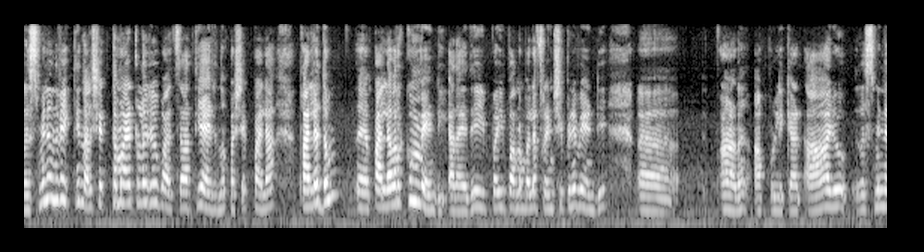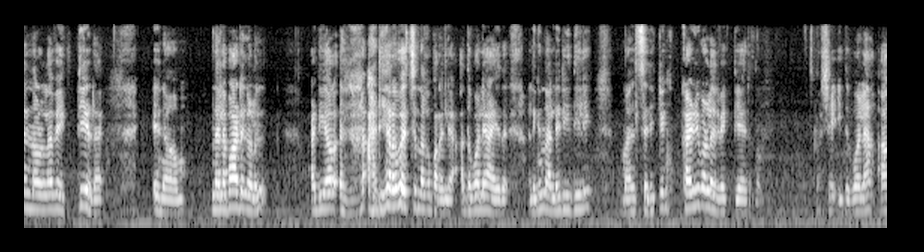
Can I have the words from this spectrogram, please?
റസ്മിൻ എന്ന വ്യക്തി നല്ല ശക്തമായിട്ടുള്ളൊരു മത്സരാർത്ഥിയായിരുന്നു. പക്ഷെ പല പലതും പലവർക്കും വേണ്ടി അതായത് ഇപ്പോൾ ഈ പറഞ്ഞ പോലെ ഫ്രണ്ട്ഷിപ്പിന് വേണ്ടി ആണ് ആ പുള്ളിക്കാർ ആ ഒരു റസ്മിൻ എന്നുള്ള വ്യക്തിയുടെ പിന്നെ നിലപാടുകൾ അടിയറ അടിയറ വെച്ചെന്നൊക്കെ പറയില്ല അതുപോലെ ആയത്. അല്ലെങ്കിൽ നല്ല രീതിയിൽ മത്സരിക്കാൻ കഴിവുള്ള ഒരു വ്യക്തിയായിരുന്നു. പക്ഷേ ഇതുപോലെ ആ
